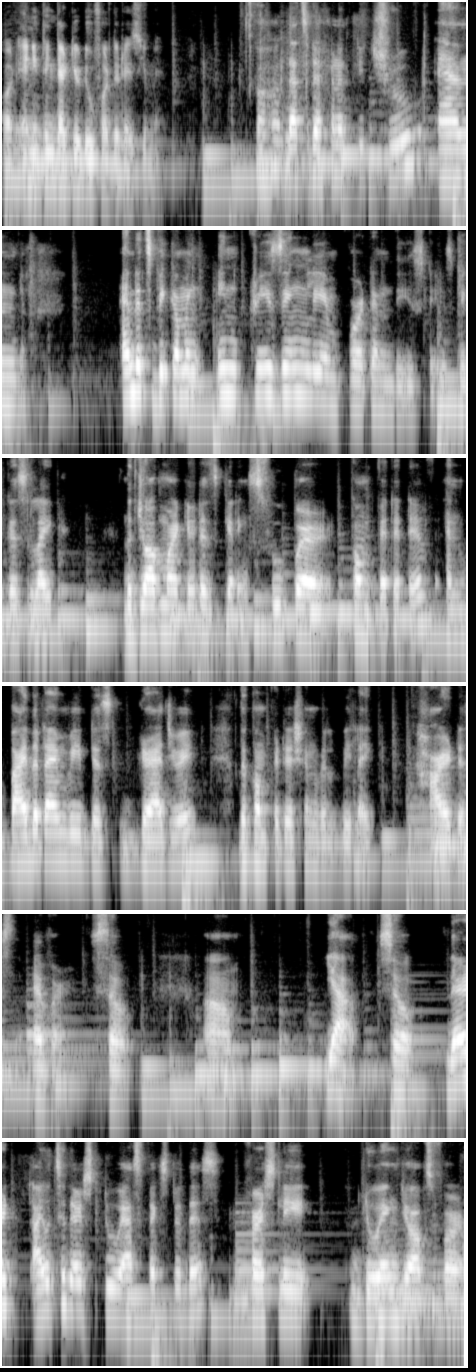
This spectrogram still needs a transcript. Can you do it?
or anything that you do for the resume. uh-huh, that's definitely true and and it's becoming increasingly important these days because like the job market is getting super competitive and by the time we just graduate the competition will be like hardest ever. So um yeah so there i would say there's two aspects to this. Mhm. firstly doing jobs for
